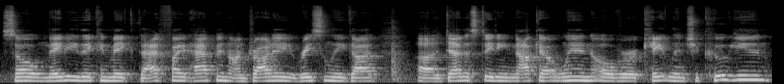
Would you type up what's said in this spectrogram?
So maybe they can make that fight happen. Andrade recently got a devastating knockout win over Katlyn Chookagian.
